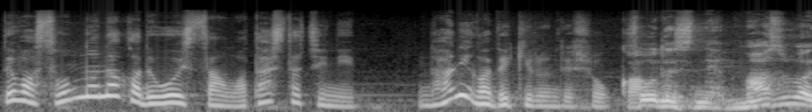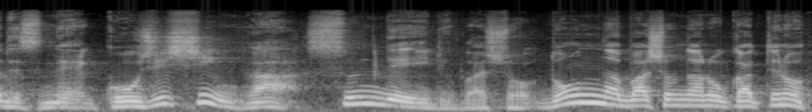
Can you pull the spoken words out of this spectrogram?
ではそんな中で大石さん私たちに何ができるんでしょうか？そうですね。まずはですねご自身が住んでいる場所どんな場所なのかっていうのを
